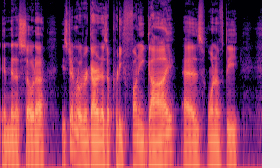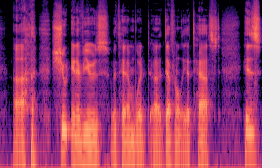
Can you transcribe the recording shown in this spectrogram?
in Minnesota. He's generally regarded as a pretty funny guy, as one of the uh, shoot interviews with him would uh, definitely attest. His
